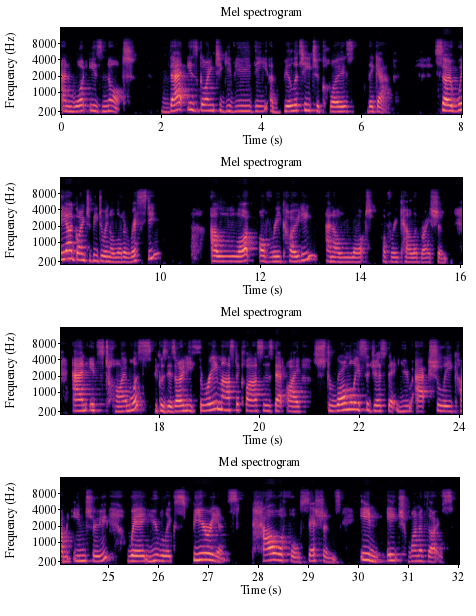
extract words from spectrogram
and what is not, that is going to give you the ability to close the gap. So we are going to be doing a lot of resting, a lot of recoding, and a lot of recalibration. And it's timeless because there's only three master classes that I strongly suggest that you actually come into where you will experience powerful sessions in each one of those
